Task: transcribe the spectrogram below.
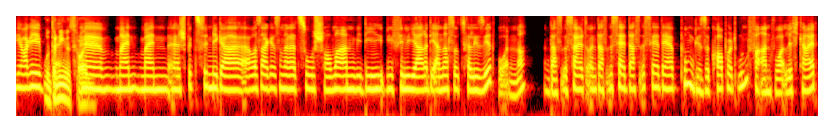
Georgi, Unternehmensräumen. Äh, mein mein äh, spitzfindiger Aussage ist immer dazu, schau mal an, wie die, wie viele Jahre die anders sozialisiert wurden. Ne? Und das ist halt, und das ist ja, das ist ja der Punkt, diese Corporate Unverantwortlichkeit,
